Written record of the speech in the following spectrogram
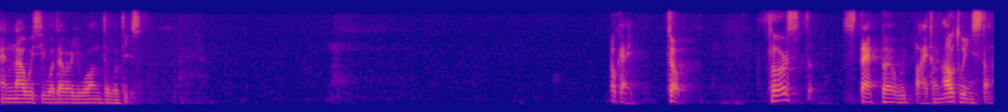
And now we see whatever you want uh, what is. Okay, so first step uh, with Python, how to install.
